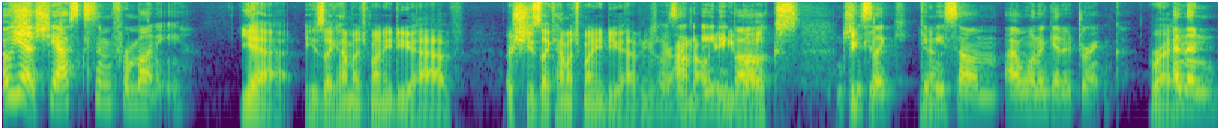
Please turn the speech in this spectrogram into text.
Oh yeah, she asks him for money. Yeah, he's like, How much money do you have? Or she's like, How much money do you have? And he's like, He's I don't like, know, 80 80 bucks. bucks. And she's Beca- like, give yeah. me some. I want to get a drink. Right. And then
